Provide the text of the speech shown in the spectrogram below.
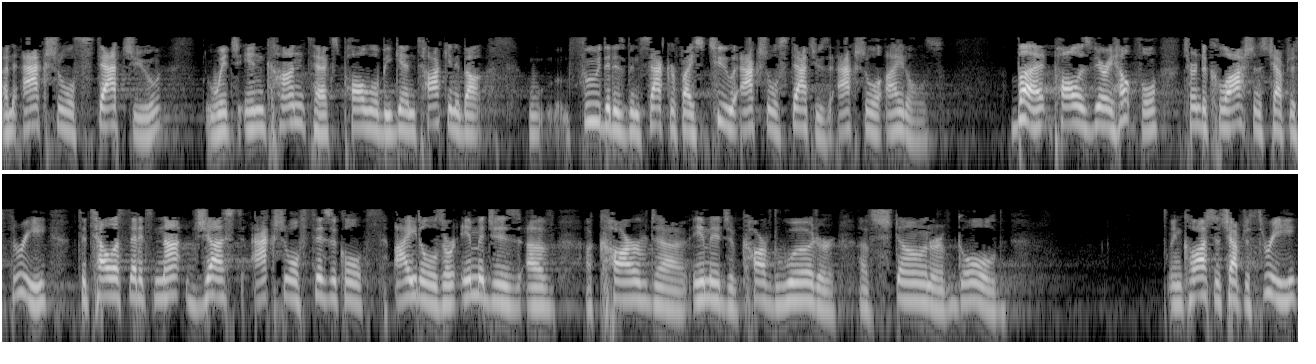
an actual statue, which in context, Paul will begin talking about food that has been sacrificed to actual statues, actual idols. But Paul is very helpful. Turn to Colossians chapter 3 to tell us that it's not just actual physical idols or images of a carved uh, image of carved wood or of stone or of gold. In Colossians chapter 3,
